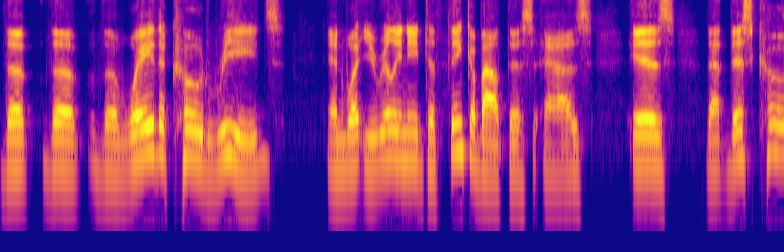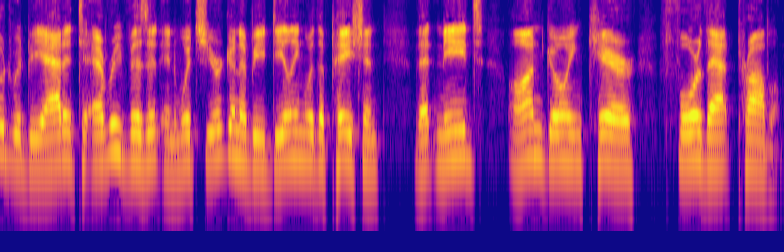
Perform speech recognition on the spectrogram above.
The, the, the way the code reads, and what you really need to think about this as, is that this code would be added to every visit in which you're going to be dealing with a patient that needs ongoing care for that problem.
